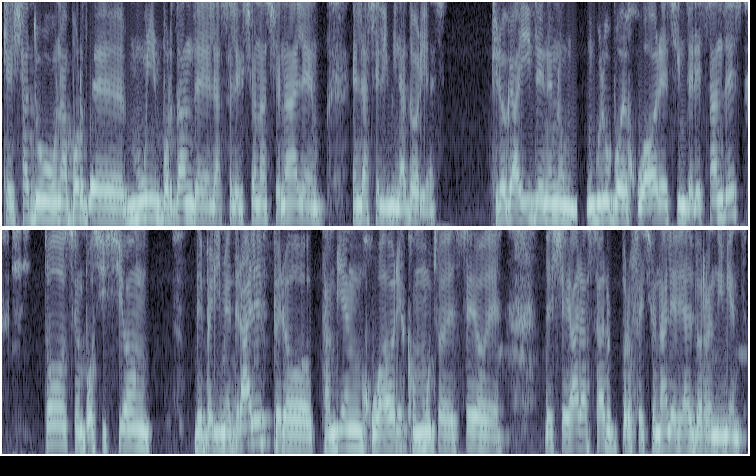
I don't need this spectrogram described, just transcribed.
que ya tuvo un aporte muy importante en la selección nacional en, las eliminatorias. Creo que ahí tienen un grupo de jugadores interesantes, todos en posición de perimetrales, pero también jugadores con mucho deseo de, llegar a ser profesionales de alto rendimiento.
